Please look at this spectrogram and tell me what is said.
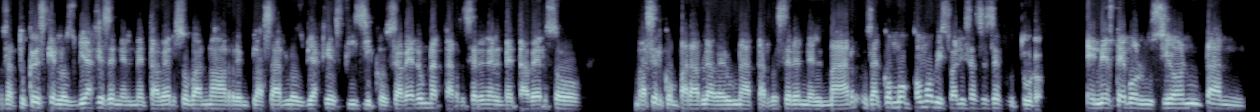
O sea, ¿tú crees que los viajes en el metaverso van a reemplazar los viajes físicos? O sea, ver un atardecer en el metaverso va a ser comparable a ver un atardecer en el mar. O sea, ¿cómo, cómo visualizas ese futuro en esta evolución tan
